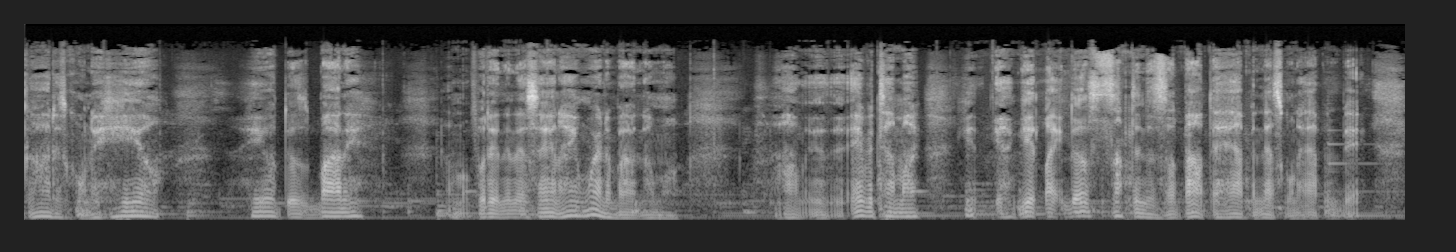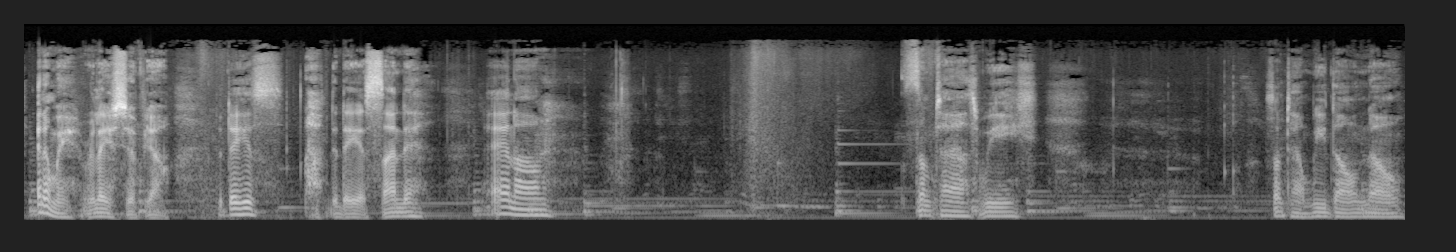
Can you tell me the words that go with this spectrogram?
God is gonna heal, heal this body. I'm gonna put it in His hand. I ain't worried about it no more. Um, every time I get, get, get like this, something is about to happen. That's gonna happen big. Anyway, relationship, y'all. Today is today is Sunday, and um, sometimes we sometimes we don't know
